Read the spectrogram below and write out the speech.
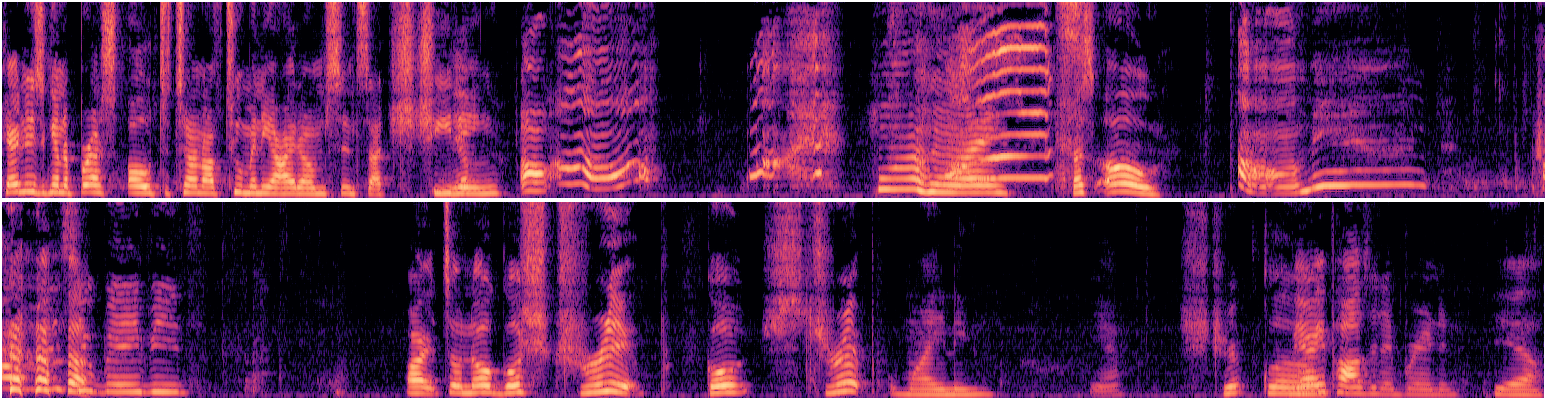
Kenny's gonna press O to turn off too many items since that's cheating. Oh, oh, Press O. oh man! I miss you, babies. Alright, so no, go strip. Go strip mining. Yeah, Strip club. very positive, Brandon. yeah.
